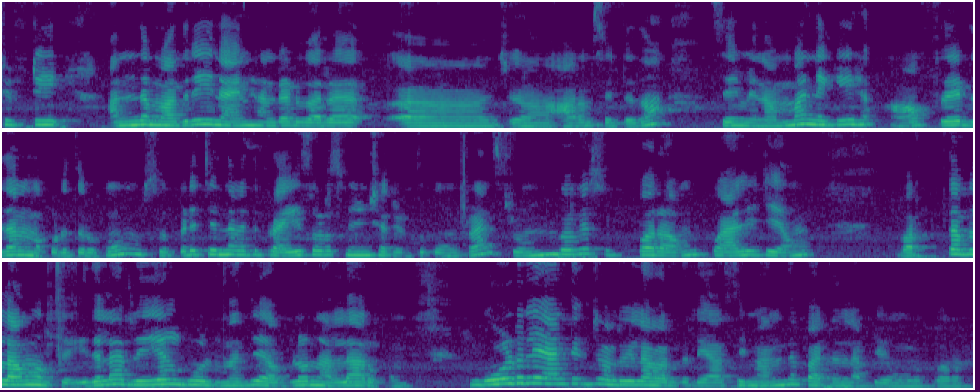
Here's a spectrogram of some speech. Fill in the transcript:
ஃபிஃப்டி அந்த மாதிரி நைன் ஹண்ட்ரட் வர ஆரம் செட்டு தான். சேமி நம்ம இன்றைக்கி ஆஃப் ரேட் தான் நம்ம கொடுத்துருக்கோம். ஸோ பிடிச்சிருந்தால் வந்து ப்ரைஸோட ஸ்க்ரீன்ஷாட் எடுத்துக்கோங்க ஃப்ரெண்ட்ஸ் ரொம்பவே சூப்பராகவும் குவாலிட்டியாகவும் ஒர்த்தபிளாகவும் இருக்குது இதெல்லாம் ரியல் கோல்டு மாதிரி அவ்வளோ நல்லாயிருக்கும் கோல்டுலேயே ஆன்டிக் ஜுவல்லரிலாம் வருது இல்லையா சேம்? அந்த பேட்டர்னில் அப்படியே உங்களுக்கு வரும்?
